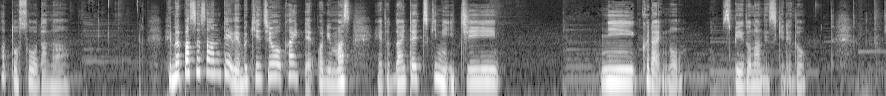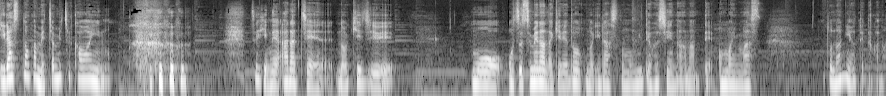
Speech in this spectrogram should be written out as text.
あとそうだな。フェムパスさんでウェブ記事を書いております。えっ、ー、と、だいたい月に1、2くらいのスピードなんですけれど、イラストがめちゃめちゃ可愛いの。ぜひね、アラチェの記事もおすすめなんだけれど、このイラストも見てほしいななんて思います。あと何やってたかな？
